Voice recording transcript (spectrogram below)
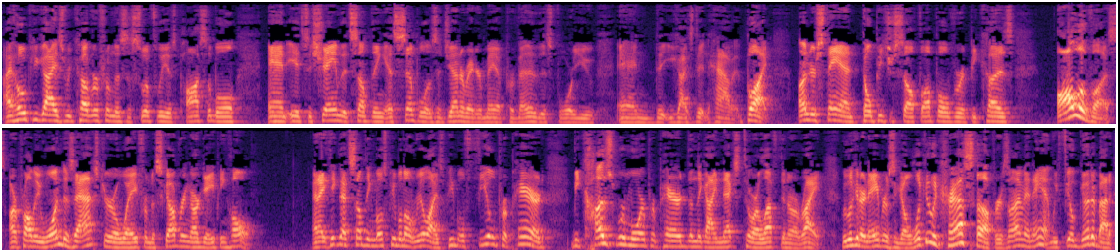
I hope you guys recover from this as swiftly as possible. And it's a shame that something as simple as a generator may have prevented this for you and that you guys didn't have it. But understand, don't beat yourself up over it because all of us are probably one disaster away from discovering our gaping hole. And I think that's something most people don't realize. People feel prepared because we're more prepared than the guy next to our left and our right. We look at our neighbors and go, look at the grasshoppers. I'm an ant. We feel good about it.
